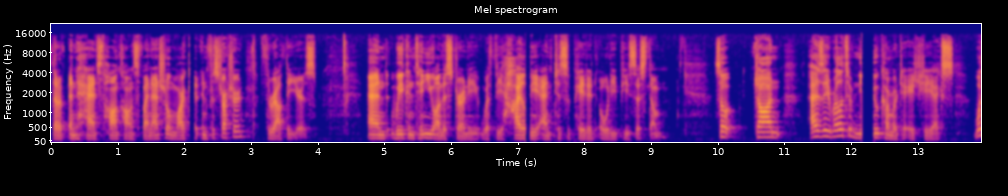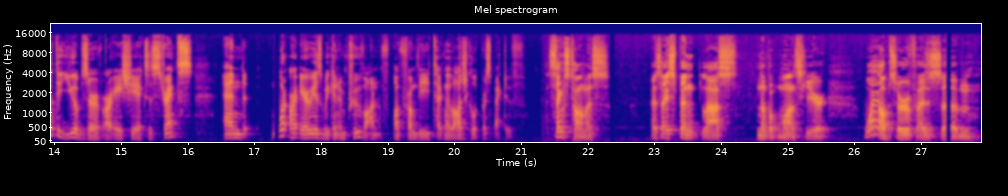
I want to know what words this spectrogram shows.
that have enhanced Hong Kong's financial market infrastructure throughout the years. And we continue on this journey with the highly anticipated ODP system. So, John, as a relative newcomer to HKEX, what do you observe are HKEX's strengths, and what are areas we can improve on from the technological perspective? Thanks, Thomas. As I spent last number of months here, what I observe as um,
